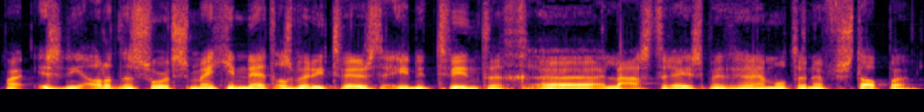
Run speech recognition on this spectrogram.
Maar is er niet altijd een soort smetje, net als bij die 2021 eh, laatste race met Hamilton en Verstappen?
